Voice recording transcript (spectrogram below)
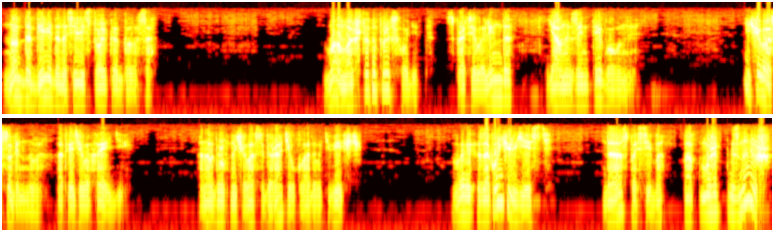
но до Билли доносились только голоса. «Мама, а что там происходит?» — спросила Линда, явно заинтригованная. «Ничего особенного», — ответила Хайди. Она вдруг начала собирать и укладывать вещи. «Вы закончили есть?» «Да, спасибо. Пап, может, ты знаешь,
